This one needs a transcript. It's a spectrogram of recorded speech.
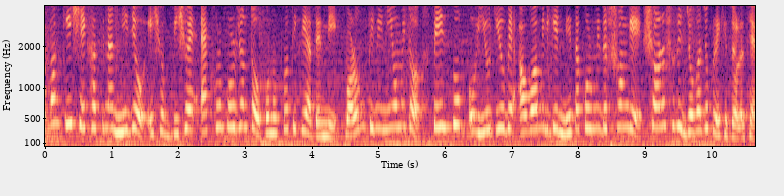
এমনকি শেখ হাসিনা নিজেও এসব বিষয়ে এখনও পর্যন্ত কোনো প্রতিক্রিয়া দেননি। বরং তিনি নিয়মিত ফেসবুক ও ইউটিউবে আওয়ামী লীগের নেতাকর্মীদের সঙ্গে সরাসরি যোগাযোগ রেখে চলেছেন।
